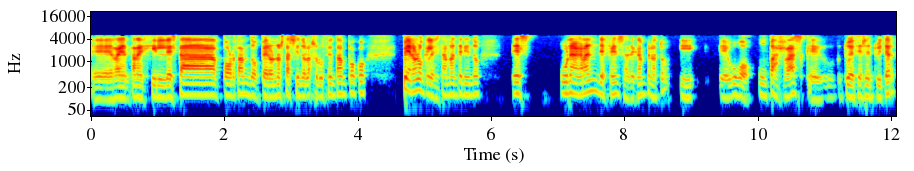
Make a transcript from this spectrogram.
Eh, Ryan Tannehill le está aportando, pero no está siendo la solución tampoco. Pero lo que les está manteniendo es una gran defensa de campeonato y eh, Hugo, un pass rush que tú decías en Twitter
